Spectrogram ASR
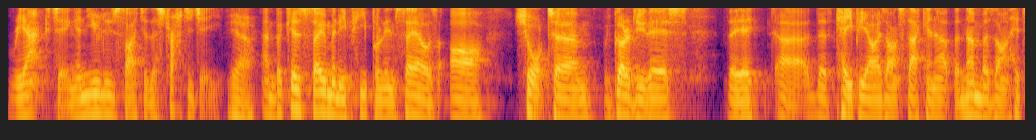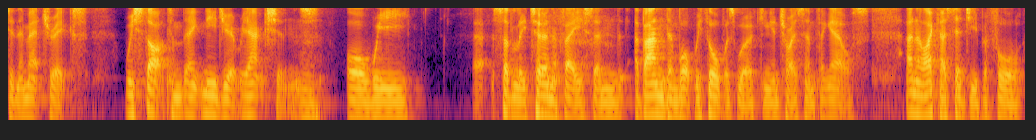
reacting and you lose sight of the strategy. Yeah. And because so many people in sales are short term, we've got to do this, the, uh, the KPIs aren't stacking up, the numbers aren't hitting the metrics, we start to make knee jerk reactions mm. or we uh, suddenly turn a face and abandon what we thought was working and try something else. And like I said to you before,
